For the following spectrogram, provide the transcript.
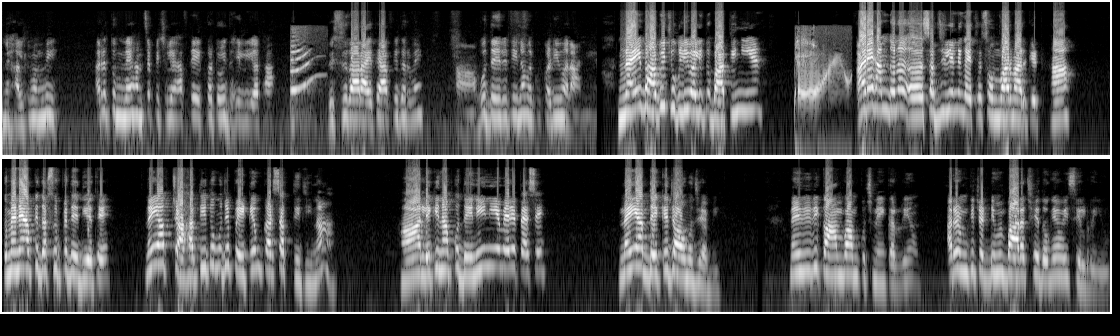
निहाल की मम्मी? अरे तुमने हमसे पिछले हफ़्ते एक कटोरी दही लिया था। रिश्तेदार आए थे आपके घर में? हाँ वो दे देती ना, मेरे को कड़ी बनानी है। नहीं भाभी, चुगली वाली तो बात ही नहीं है। अरे हम दोनों सब्ज़ी लेने गए थे सोमवार मार्केट। हाँ तो मैंने आपके दस रुपए दे दिए थे। नहीं, आप चाहती तो मुझे पेटीएम कर सकती थी ना। हाँ लेकिन आपको देने ही नहीं है मेरे पैसे। नहीं, आप दे के जाओ मुझे अभी। नहीं, दीदी, काम वाम कुछ नहीं कर रही हूँ। अरे उनकी चड्डी में बारह छेद हो गए वही सिल रही हूँ।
